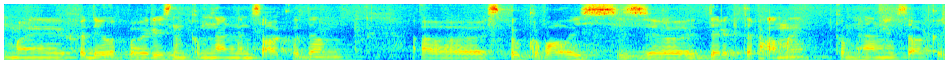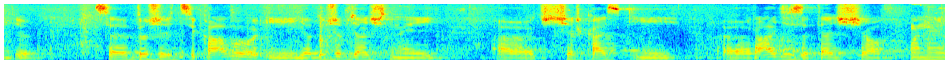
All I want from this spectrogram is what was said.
Ми ходили по різним комунальним закладам, е, спілкувались з директорами комунальних закладів. Це дуже цікаво, і я дуже вдячний е, Черкаській е, раді за те, що вони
